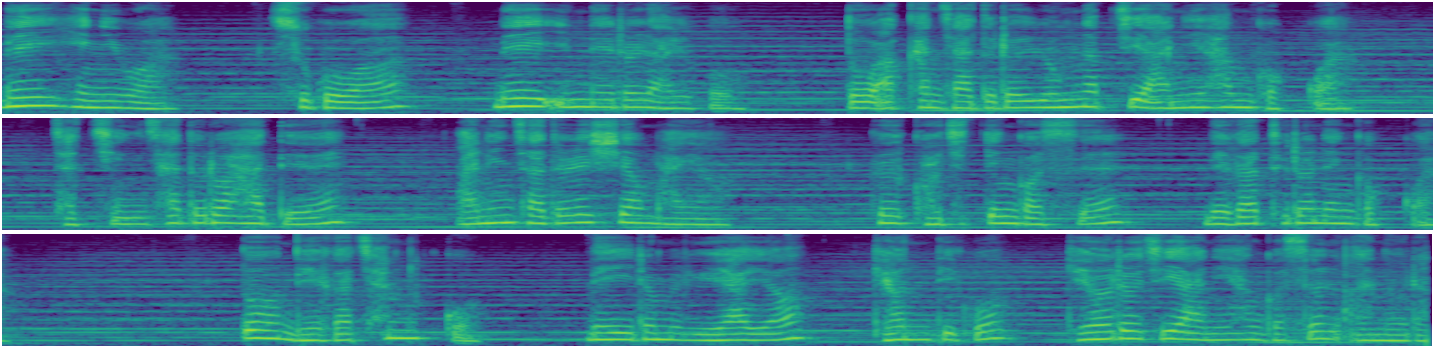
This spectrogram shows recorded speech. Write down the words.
내 행위와 수고와 내 인내를 알고 또 악한 자들을 용납지 아니한 것과 자칭 사도로 하되 아닌 자들을 시험하여 그 거짓된 것을 내가 드러낸 것과 또 내가 참고 내 이름을 위하여 견디고 게으르지 아니한 것을 아노라.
